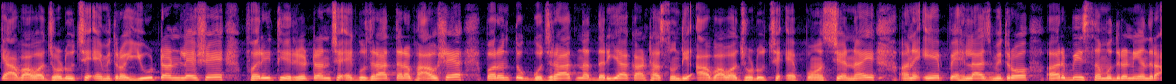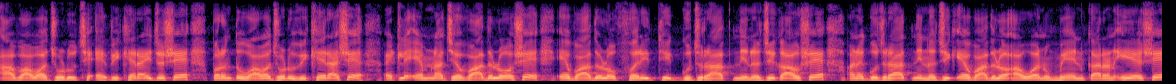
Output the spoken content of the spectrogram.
કે આ વાવાઝોડું છે એ મિત્રો યુ ટર્ન લેશે, ફરીથી રિટર્ન છે એ ગુજરાત તરફ આવશે, પરંતુ ગુજરાતના દરિયાકાંઠા સુધી આ વાવાઝોડું છે, એ પહોંચશે નહીં. અને એ પહેલાં જ મિત્રો, અરબી સમુદ્રની અંદર આ વાવાઝોડું છે, એ વિખેરાઈ જશે. પરંતુ વાવાઝોડું વિખેરાશે એટલે એમના જે વાદળો હશે, એ વાદળો ફરીથી ગુજરાતની નજીક આવશે. અને ગુજરાતની નજીક એ વાદળો આવવાનું મેઇન કારણ એ હશે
